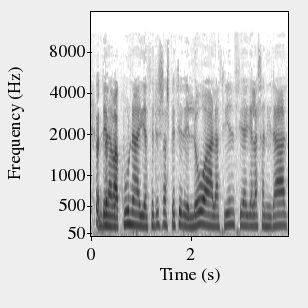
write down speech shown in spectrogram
de la vacuna y hacer esa especie de loa a la ciencia y a la sanidad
